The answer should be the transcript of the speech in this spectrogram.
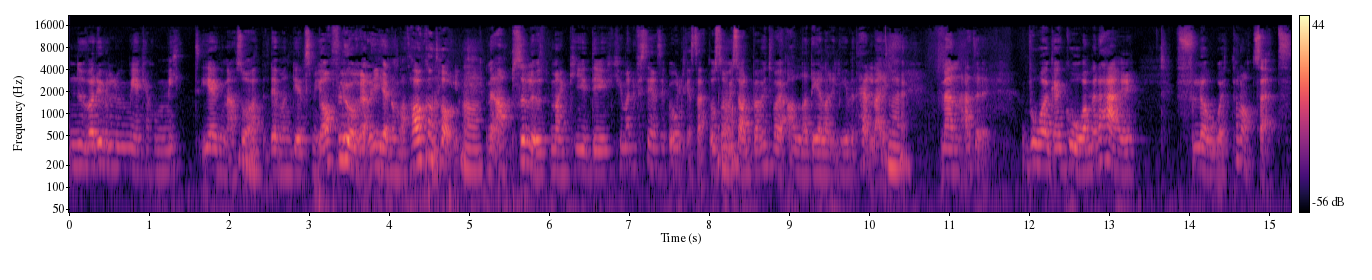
nu var det väl mer kanske mitt egna så att det var en del som jag förlorade genom att ha kontroll. Men absolut, man kan ju, det kan ju manifestera sig på olika sätt. Och som vi sa, det behöver inte vara i alla delar i livet heller. nej. Men att våga gå med det här flowet på något sätt.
